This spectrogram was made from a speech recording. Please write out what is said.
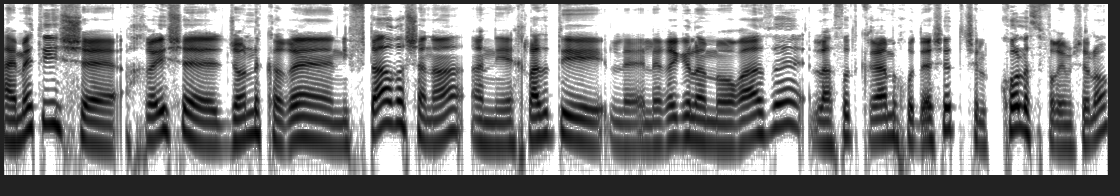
האמת היא שאחרי שג'ון לקארה נפטר השנה, אני החלטתי ל- לרגל המאורע הזה לעשות קריאה מחודשת של כל הספרים שלו,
